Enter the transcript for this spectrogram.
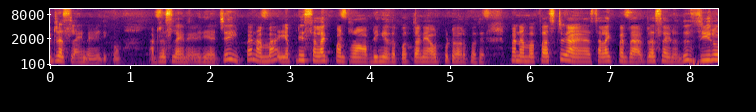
அட்ரஸ் லைன் எழுதிக்கும் அட்ரஸ் லைன் எழுதியாச்சு. இப்போ நம்ம எப்படி செலக்ட் பண்ணுறோம் அப்படிங்கிறத பொறுத்தானே அவுட்புட் வரப்போகுது. இப்போ நம்ம ஃபஸ்ட்டு செலக்ட் பண்ணுற அட்ரஸ் லைன் வந்து ஜீரோ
